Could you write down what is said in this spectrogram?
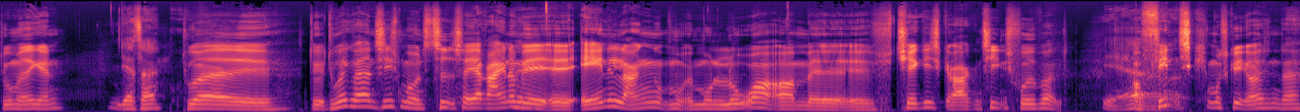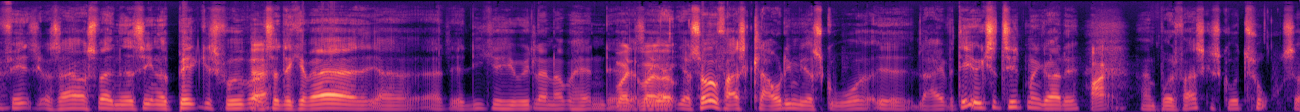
Du er med igen. Ja, tak. Du har, øh, du, du har ikke været en sidste måneds tid, så jeg regner med øh, anelange mo- monologer om øh, tjekkisk og argentinsk fodbold. Ja, Og finsk måske også endda. Finsk, og så har jeg også været nede og se noget belgisk fodbold, Ja. ja. så det kan være, at jeg, at jeg lige kan hive et eller andet op af handen der. Hvor- altså, jeg, jeg, så jo faktisk Claudimir score øh, live, det er jo ikke så tit, man gør det. Nej. Han burde faktisk have scoret to, så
